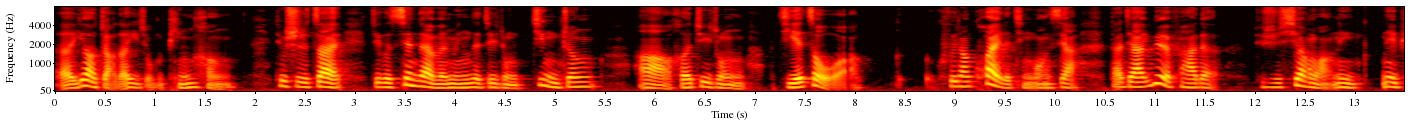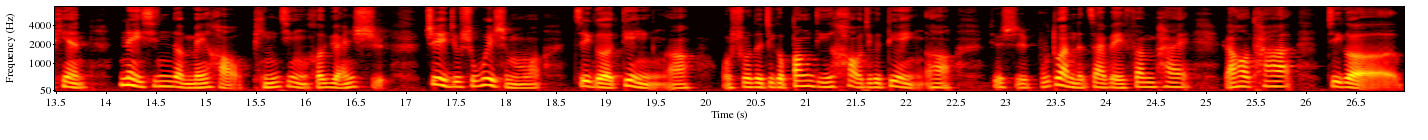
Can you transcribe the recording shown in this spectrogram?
呃，要找到一种平衡。就是在这个现代文明的这种竞争啊和这种节奏啊非常快的情况下，大家越发的就是向往那那片内心的美好、平静和原始。这也就是为什么这个电影啊，我说的这个《邦迪号》这个电影啊，就是不断的在被翻拍。然后他这个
